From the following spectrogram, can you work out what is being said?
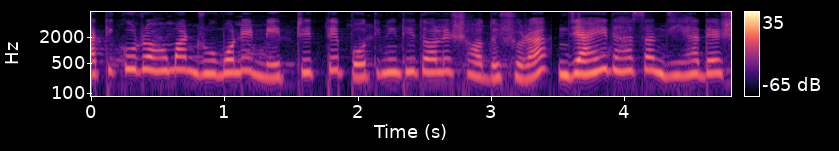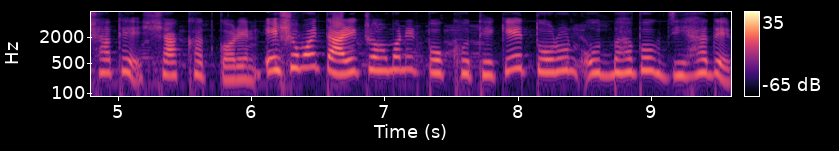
আতিকুর রহমান রুমনের নেতৃত্বে প্রতিনিধি দলের সদস্যরা জাহিদ হাসান জিহাদের সাথে সাক্ষাৎ করেন। এ সময় তারেক রহমানের পক্ষ থেকে তরুণ উদ্ভাবক জিহাদের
